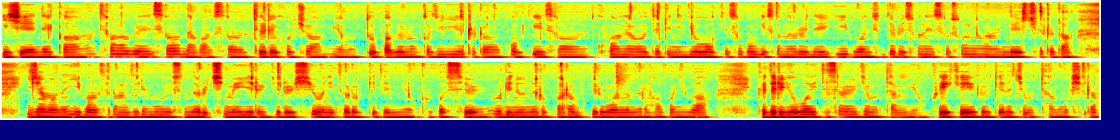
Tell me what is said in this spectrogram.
이제 내가 성읍에서 나가서 들에 거주하며 또 바벨론까지 이르러 거기서 구원을 얻으리니 여호와께서 거기서 너를 내 이 원수들의 손에서 속량을 내치르라. 이제 많은 이방 사람들이 모여서 너를 치매 이르기를 시온이 더럽게 되며 그것을 우리 눈으로 바라보기를 원하노라 하거니와 그들이 여호와의 뜻을 알지 못하며 그의 계획을 깨닫지 못한 것이라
